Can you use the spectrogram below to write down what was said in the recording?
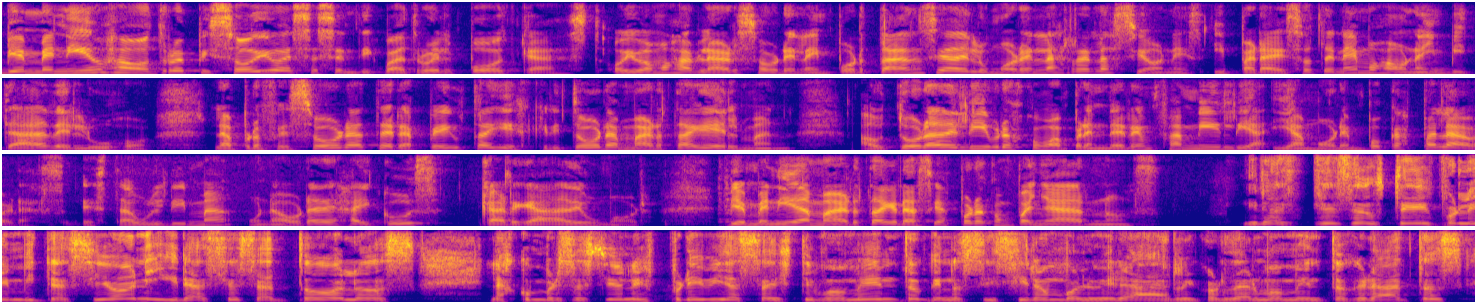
Bienvenidos a otro episodio de 64 del podcast. Hoy vamos a hablar sobre la importancia del humor en las relaciones y para eso tenemos a una invitada de lujo, la profesora, terapeuta y escritora Marta Gelman, autora de libros como Aprender en familia y Amor en pocas palabras. Esta última, una obra de haikus cargada de humor. Bienvenida Marta, gracias por acompañarnos. Gracias a ustedes por la invitación y gracias a todas las conversaciones previas a este momento que nos hicieron volver a recordar momentos gratos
